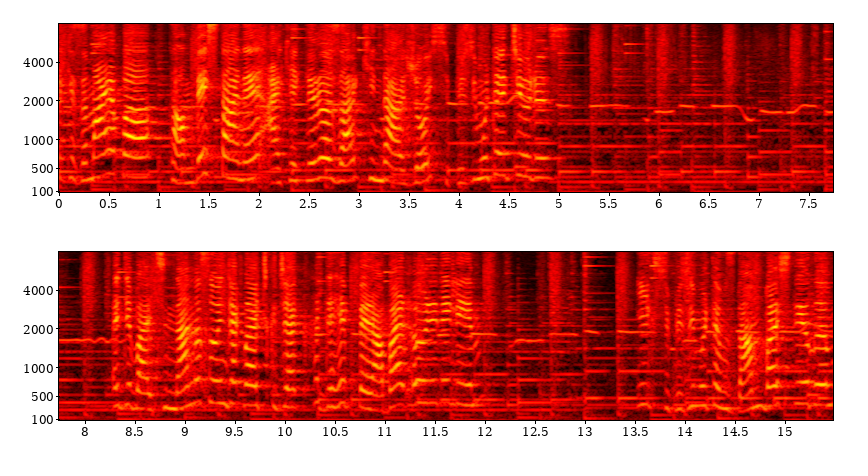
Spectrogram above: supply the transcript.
Herkese merhaba. Tam 5 tane erkeklere özel Kinder Joy sürpriz yumurta açıyoruz. Acaba içinden nasıl oyuncaklar çıkacak? Hadi hep beraber öğrenelim. İlk sürpriz yumurtamızdan başlayalım.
